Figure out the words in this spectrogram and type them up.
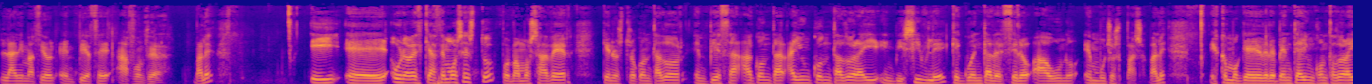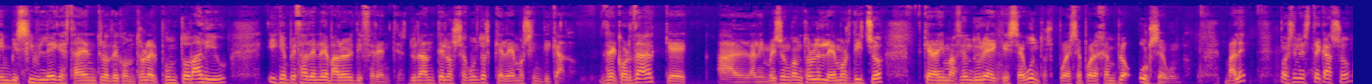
la animación empiece a funcionar, ¿vale? Y eh, una vez que hacemos esto, pues vamos a ver que nuestro contador empieza a contar. Hay un contador ahí invisible que cuenta de 0 a 1 en muchos pasos, ¿vale? Es como que de repente hay un contador ahí invisible que está dentro de controller.value y que empieza a tener valores diferentes durante los segundos que le hemos indicado. Recordar que al Animation Controller le hemos dicho que la animación dure X segundos, puede ser por ejemplo un segundo, ¿vale? Pues en este caso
